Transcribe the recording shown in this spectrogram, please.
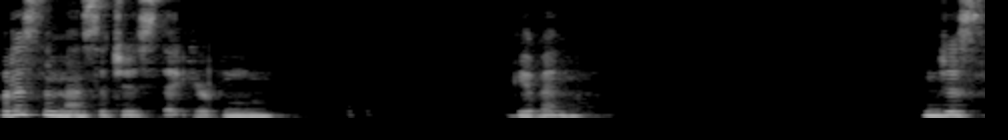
What is the messages that you're being given? And just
